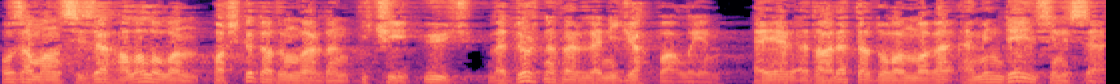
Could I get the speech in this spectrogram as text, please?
o zaman sizə halal olan başqa qadınlardan iki, üç və dörd nəfərlə nicah bağlayın. Əgər ədalətlə dolanmağa əmin deyilsinizsə,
